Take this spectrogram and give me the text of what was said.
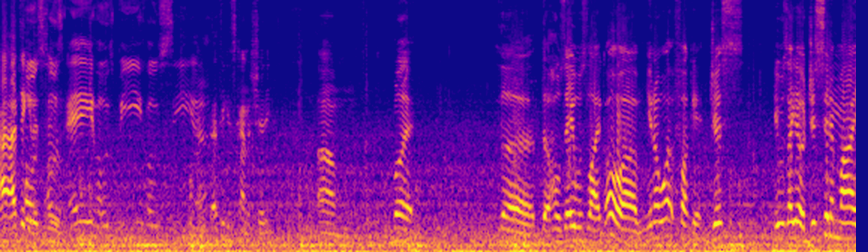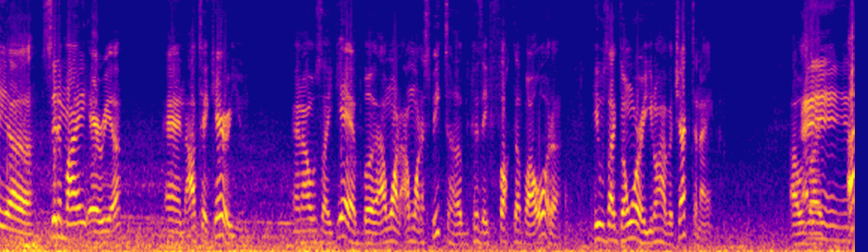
I, I think it Hose, is hose A, hose B, hose C. Yeah. I think it's kind of shitty. Um, but the the Jose was like, oh, um, you know what? Fuck it. Just he was like, yo, just sit in my uh, sit in my area, and I'll take care of you. And I was like, yeah, but I want I want to speak to her because they fucked up our order. He was like, don't worry, you don't have a check tonight. I was Hey. like, all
